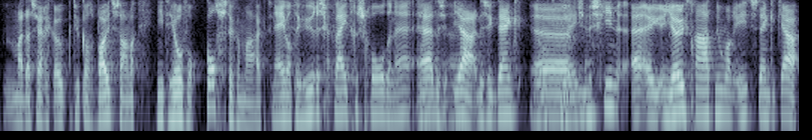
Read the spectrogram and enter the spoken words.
maar daar zeg ik ook natuurlijk als buitenstaander, niet heel veel kosten gemaakt. Nee, want de huur is kwijtgescholden hè. En, Ja, dus, eh, ja, dus ik denk, eh, misschien eh, een jeugdraad, noem maar iets, denk ik, ja,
